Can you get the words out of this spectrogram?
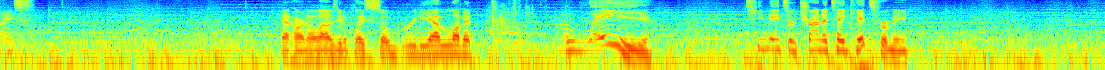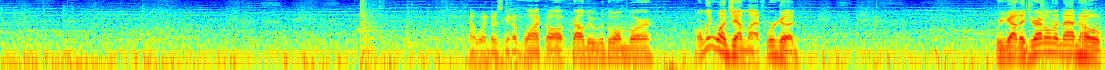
Nice. Dead Hard allows you to play so greedy. I love it. Away! Teammates are trying to take hits for me. That window's gonna block off probably with one more. Only one gen left. We're good. We got adrenaline and hope.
